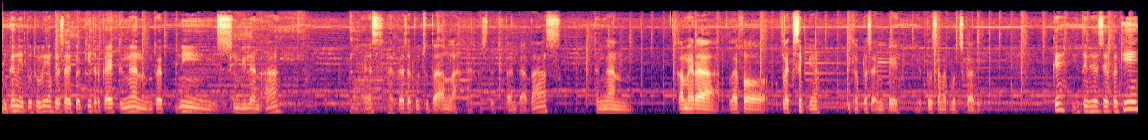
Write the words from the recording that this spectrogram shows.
Mungkin itu dulu yang bisa saya bagi terkait dengan Redmi 9A yes, harga satu jutaan lah. Harga satu jutaan ke atas. Dengan kamera level flagship ya 13 MP itu sangat worth sekali. Oke itu bisa saya bagi.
